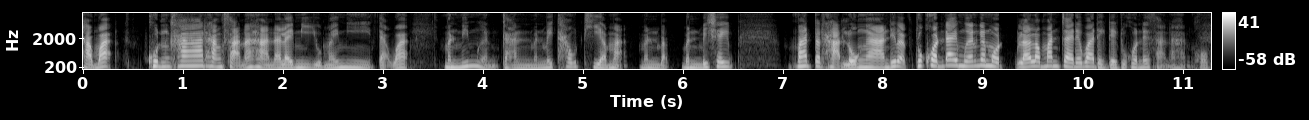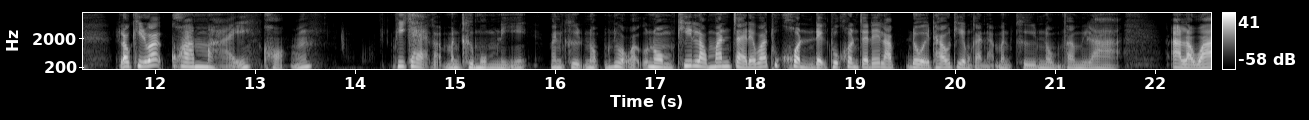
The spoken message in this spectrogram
ถามว่าคุณค่าทางสารอาหารอะไรมีอยู่ไหมมี แต่ว่ามันไม่เหมือนกัน มันไม่เท่าเทียมอะ มันแบบมันไม่ใช่มาตรฐานโรงงานที่แบบทุกคนได้เหมือนกันหมด แล้วเรามั่นใจได้ว่าเด็กๆ ทุกคนได้สารอาหารครบ เราคิดว่าความหมายของพี่แขกอะมันคือมุมนี้ มันคือนมที่บอกว่านมที่เรามั่นใจได้ว่าทุกคนเด็กทุกคนจะได้รับโดยเท่าเทียมกันอะมันคือนมฟามิล่า อะเราว่า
